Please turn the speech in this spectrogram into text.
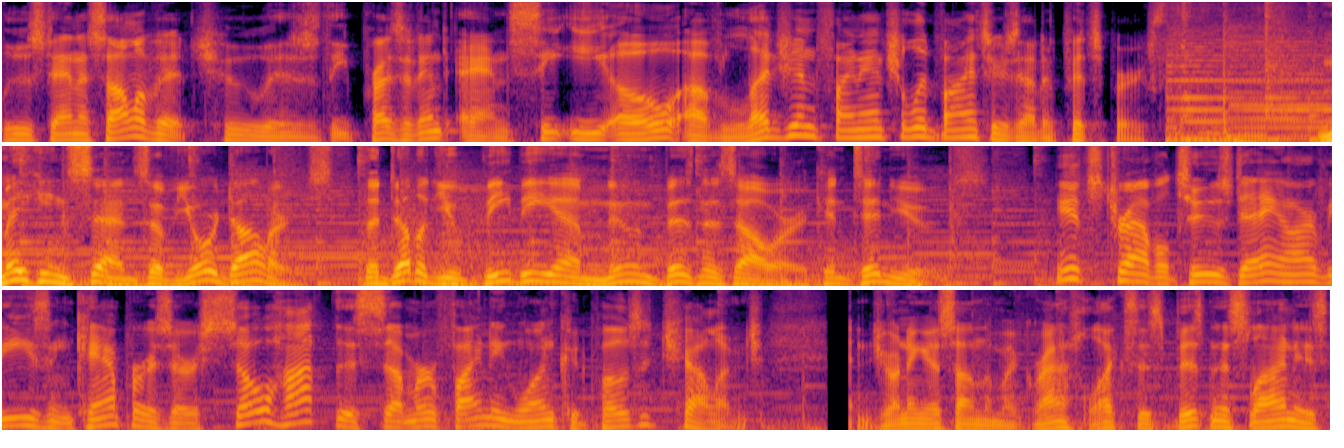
Lou Stanasolovich, who is the president and CEO of Legend Financial Advisors out of Pittsburgh. Making sense of your dollars. The WBBM Noon Business Hour continues. It's Travel Tuesday. RVs and campers are so hot this summer, finding one could pose a challenge. And joining us on the McGrath Lexus business line is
